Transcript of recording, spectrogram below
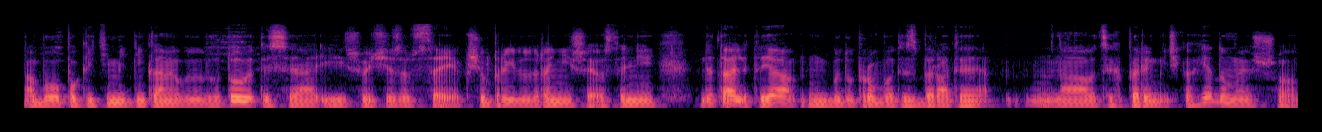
або поки ті мідні клеми будуть готуватися, і швидше за все, якщо прийдуть раніше останні деталі, то я буду пробувати збирати на цих перемичках. Я думаю, що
